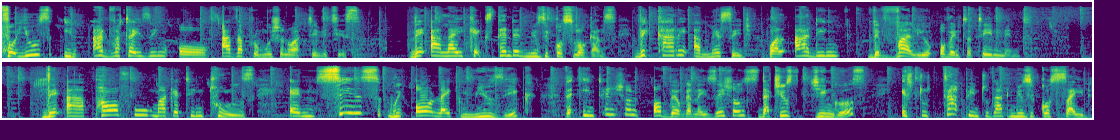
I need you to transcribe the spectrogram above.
for use in advertising or other promotional activities. They are like extended musical slogans. They carry a message while adding the value of entertainment. They are powerful marketing tools, and since we all like music, the intention of the organizations that use jingles is to tap into that musical side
